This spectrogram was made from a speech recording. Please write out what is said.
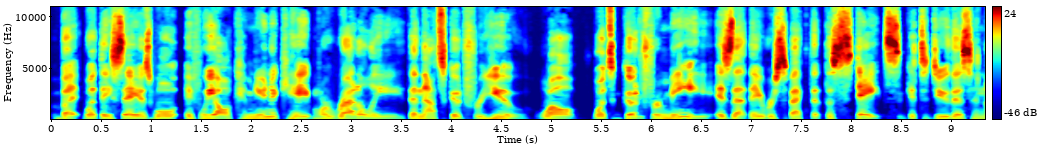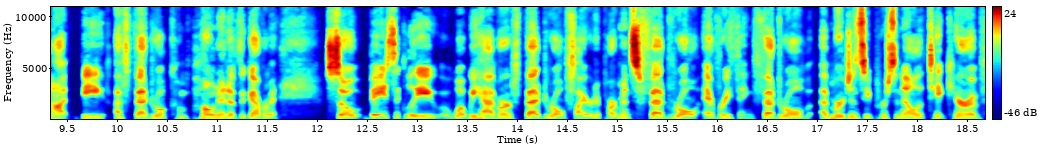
But what they say is, well, if we all communicate more readily, then that's good for you. Well, what's good for me is that they respect that the states get to do this and not be a federal component of the government. So basically, what we have are federal fire departments, federal everything, federal emergency personnel to take care of,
